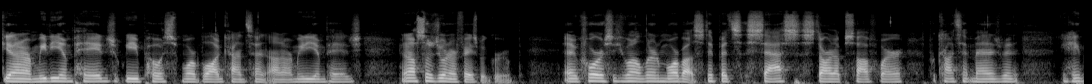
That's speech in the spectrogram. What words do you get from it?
get on our Medium page. We post more blog content on our Medium page, and also join our Facebook group. And of course, if you want to learn more about Snippit's SaaS startup software for content management, you can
